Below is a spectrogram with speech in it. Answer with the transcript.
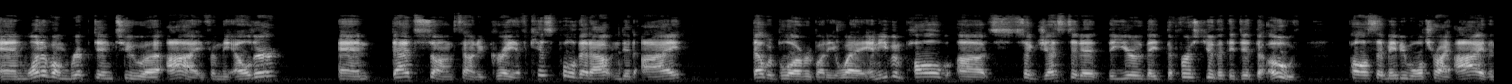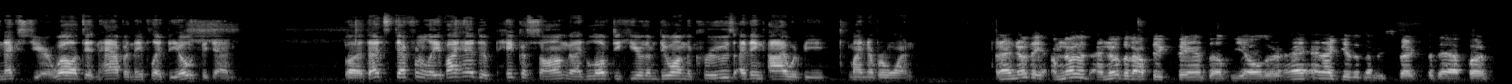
and one of them ripped into uh, "I" from The Elder, and that song sounded great. If Kiss pulled that out and did "I," that would blow everybody away. And even Paul uh, suggested it the year they the first year that they did the Oath. Paul said maybe we'll try "I" the next year. Well, it didn't happen. They played the Oath again. But that's definitely if I had to pick a song that I'd love to hear them do on the cruise, I think "I" would be my number one. And I know they, I'm not, I know they're not big fans of the Elder, and I, and I give them respect for that. But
